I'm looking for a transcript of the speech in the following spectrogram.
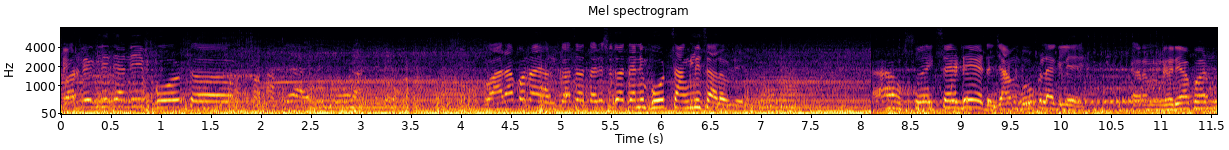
परफेक्टली त्यांनी बोट आपल्या आयलँडजवळ वारा पण आहे हलकासा तरीसुद्धा त्यांनी बोट चांगली चालवली. सो एक्सायटेड जाम भूक लागली आहे. कारण घरी आपण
